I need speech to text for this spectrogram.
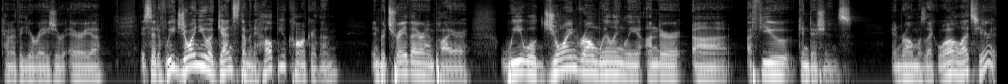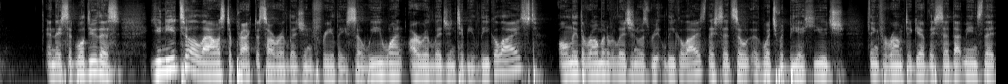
kind of the Eurasia area. They said, if we join you against them and help you conquer them and betray their empire, we will join Rome willingly under uh, a few conditions. And Rome was like, well, let's hear it. And they said, we'll do this. You need to allow us to practice our religion freely. So we want our religion to be legalized. Only the Roman religion was legalized. They said, so, which would be a huge thing for Rome to give. They said that means that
